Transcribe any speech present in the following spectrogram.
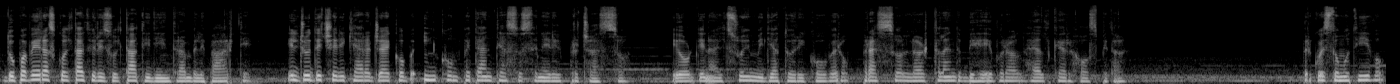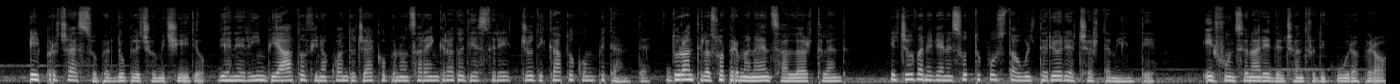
Dopo aver ascoltato i risultati di entrambe le parti, il giudice dichiara Jacob incompetente a sostenere il processo e ordina il suo immediato ricovero presso l'Earthland Behavioral Healthcare Hospital. Per questo motivo, il processo per duplice omicidio viene rinviato fino a quando Jacob non sarà in grado di essere giudicato competente. Durante la sua permanenza all'Earthland, il giovane viene sottoposto a ulteriori accertamenti. I funzionari del centro di cura, però,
